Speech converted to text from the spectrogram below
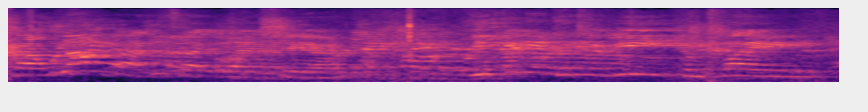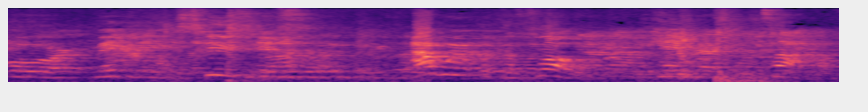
now when I got attacked last year, you didn't hear me complain or make any excuses. I went with the flow. Came back to the top.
